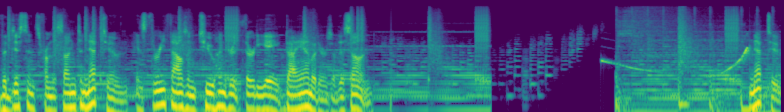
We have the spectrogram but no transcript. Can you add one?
The distance from the Sun to Neptune is 3,238 diameters of the Sun. Neptune.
